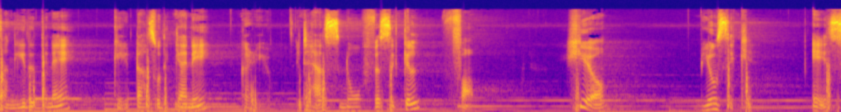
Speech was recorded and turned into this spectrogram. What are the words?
സംഗീതത്തിനെ കേട്ടാസ്വദിക്കാനേ കഴിയും ഇറ്റ് ഹാസ് നോ ഫിസിക്കൽ ഫോം ഹിയർ മ്യൂസിക് ഈസ്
